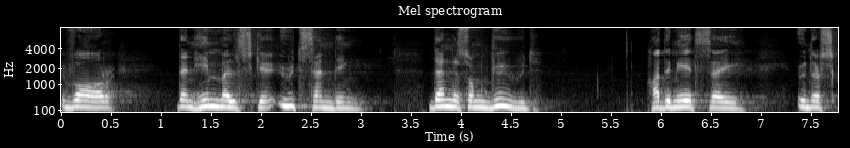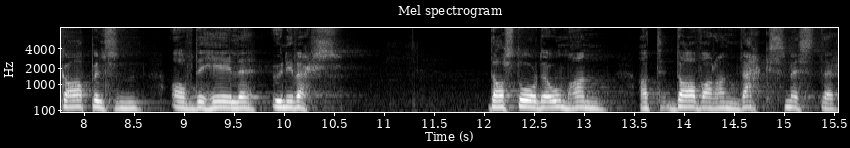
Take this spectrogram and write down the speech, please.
var den himmelske utsending, denne som Gud hadde med seg under skapelsen av det hele univers. Da står det om han at da var han verksmester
